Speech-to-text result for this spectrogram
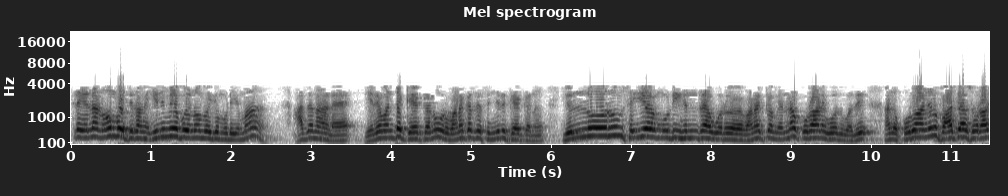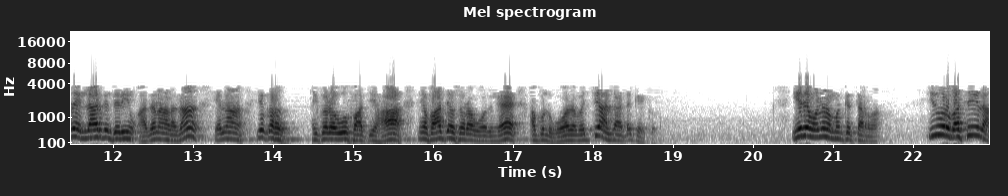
இல்ல எல்லாம் நோன்பு வச்சிருக்காங்க இனிமே போய் நோன்பு வைக்க முடியுமா? அதனால இறைவன்ட்ட கேட்கணும் ஒரு வணக்கத்தை செஞ்சுட்டு கேட்கணும். எல்லோரும் செய்ய முடிகின்ற ஒரு வணக்கம் என்ன? குரானை ஓதுவது. அந்த குரானில் பாத்தியா சூறா தான் எல்லாருக்கும் தெரியும். அதனாலதான் எல்லாம் இக்கரவு இக்கரவு பாத்தியா நீங்க பாத்தியா சூறா ஓதுங்க. அப்படின்னு ஓத வச்சு அல்லாட்ட கேட்கணும். இறைவனு நமக்கு தர்றான். இது ஒரு வசீலா.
